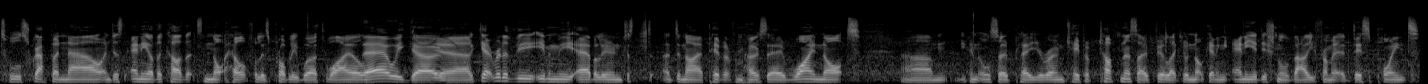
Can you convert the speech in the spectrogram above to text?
tool scrapper now and just any other card that's not helpful is probably worthwhile. There we go. Yeah, get rid of the even the air balloon, just uh, deny a pivot from Jose. Why not? Um, you can also play your own Cape of Toughness. I feel like you're not getting any additional value from it at this point.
